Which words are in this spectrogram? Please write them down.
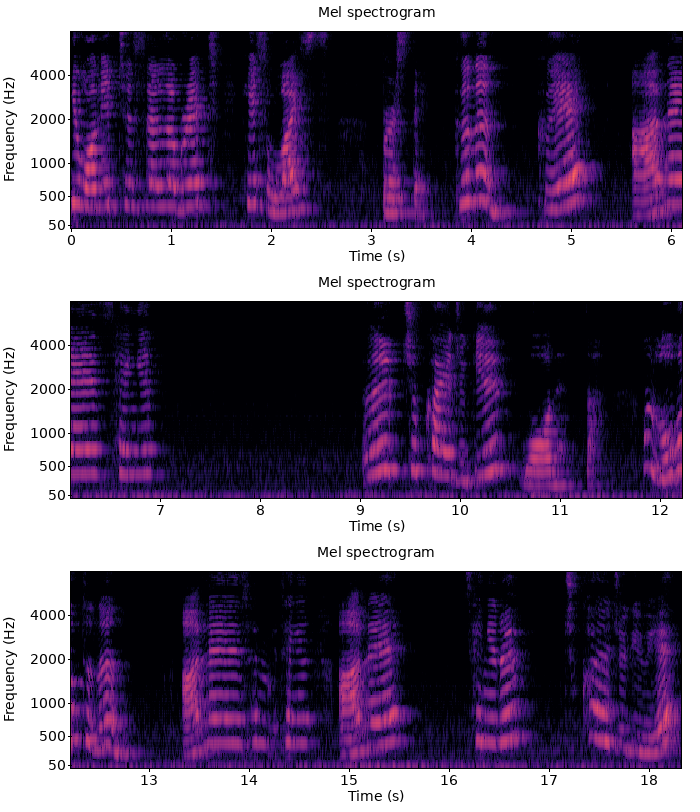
He wanted to celebrate his wife's birthday. 그는 그의 아내의 생일을 축하해 주길 원했다. 그럼 로버트는 아내의 생- 생일 아내의 생일을 축하해주기 위해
